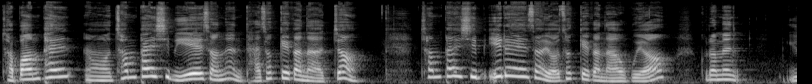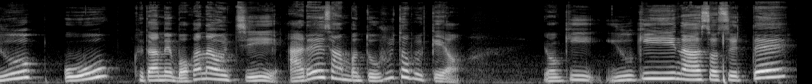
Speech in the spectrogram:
저번 8, 어, 1082회에서는 5개가 나왔죠? 1081회에서 6개가 나오고요. 그러면 6, 5, 그 다음에 뭐가 나올지 아래에서 한번 또 훑어볼게요. 여기 6이 나왔었을 때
